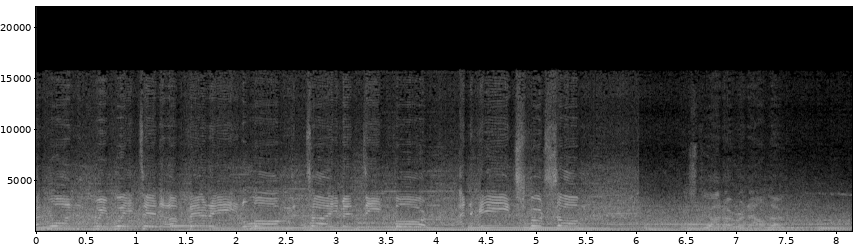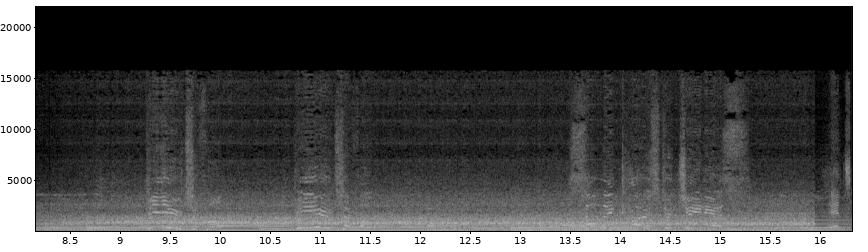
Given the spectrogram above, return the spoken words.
and one we've waited a very long time indeed for, an age for some. Cristiano Ronaldo. Beautiful, beautiful. Something close to genius. It's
